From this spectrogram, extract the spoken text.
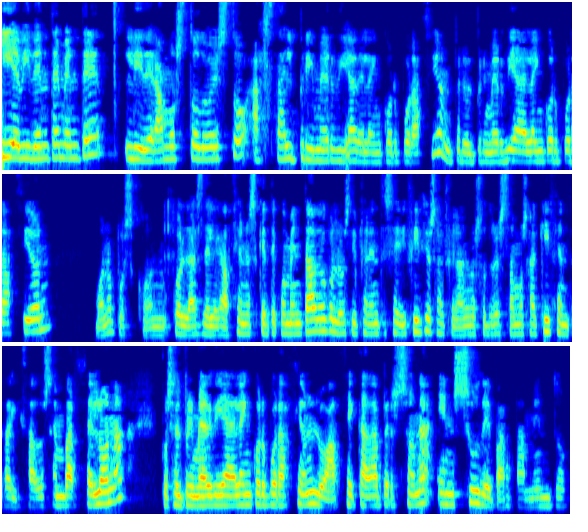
Y evidentemente lideramos todo esto hasta el primer día de la incorporación, pero el primer día de la incorporación, bueno, pues con, las delegaciones que te he comentado, con los diferentes edificios, al final nosotros estamos aquí centralizados en Barcelona, pues el primer día de la incorporación lo hace cada persona en su departamento.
